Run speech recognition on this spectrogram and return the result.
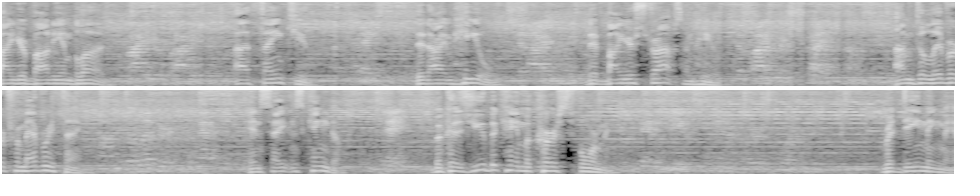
by your body and blood. I thank you that I am healed, that by your stripes I'm healed. I'm delivered from everything in Satan's kingdom because you became a curse for me, redeeming me.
